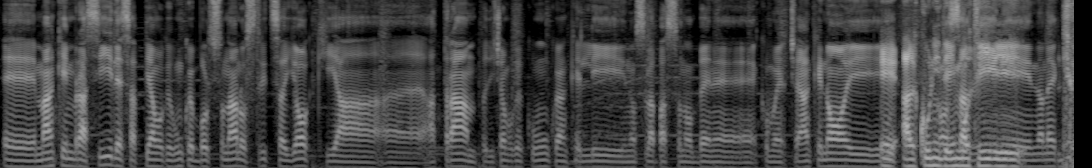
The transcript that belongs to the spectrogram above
Eh, ma anche in Brasile sappiamo che comunque Bolsonaro strizza gli occhi a, eh, a Trump, diciamo che comunque anche lì non se la passano bene, come, cioè anche noi E alcuni dei Salvini, motivi- non è che,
